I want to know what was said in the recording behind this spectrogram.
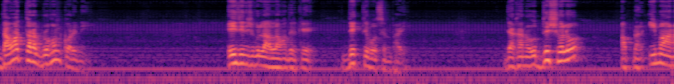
দাওয়াত তারা গ্রহণ করেনি। এই জিনিসগুলো আল্লাহ আমাদেরকে দেখতে বলছেন ভাই। দেখানোর উদ্দেশ্য হলো আপনার ইমান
